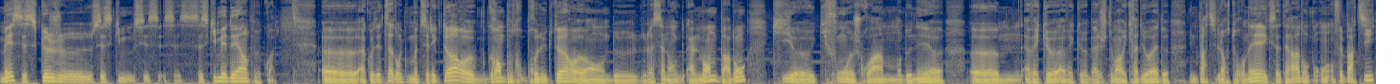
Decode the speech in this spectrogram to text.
mais c'est ce que je c'est ce qui c'est ce qui m'aidait un peu quoi. À côté de ça, donc Mode Selector, euh, grand pro- producteur de, de la scène allemande, pardon, qui qui font, je crois, un donné, euh, euh, avec euh, avec bah, justement avec Radiohead, une partie de leur tournée, etc. Donc on, fait partie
